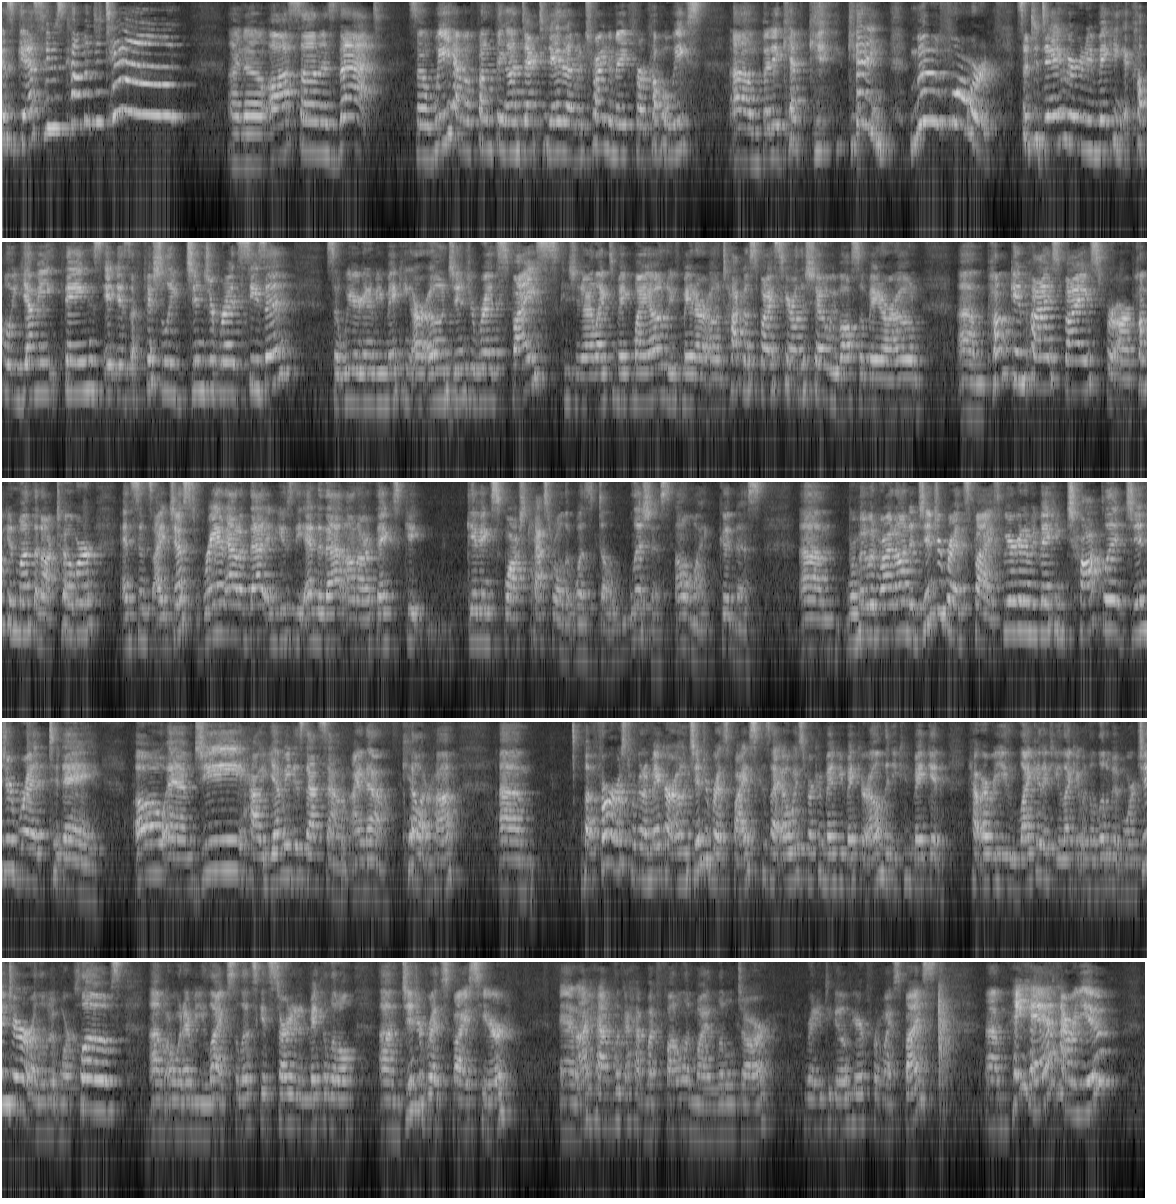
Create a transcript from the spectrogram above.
Because guess who's coming to town? I know. Awesome is that. So we have a fun thing on deck today that I've been trying to make for a couple weeks, um, but it kept getting moved forward. So today we're going to be making a couple yummy things. It is officially gingerbread season. So we are going to be making our own gingerbread spice, because you know I like to make my own. We've made our own taco spice here on the show. We've also made our own um, pumpkin pie spice for our pumpkin month in October. And since I just ran out of that and used the end of that on our Thanksgiving squash casserole that was delicious. Oh my goodness. Um, we're moving right on to gingerbread spice. We are going to be making chocolate gingerbread today. OMG, how yummy does that sound? I know, killer, huh? Um, but first, we're going to make our own gingerbread spice because I always recommend you make your own. Then you can make it however you like it. If you like it with a little bit more ginger or a little bit more cloves um, or whatever you like. So let's get started and make a little um, gingerbread spice here. And I have, look, I have my funnel in my little jar ready to go here for my spice. Um, hey, Head, how are you?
